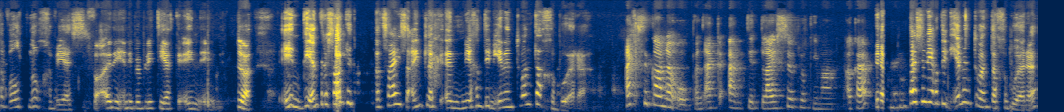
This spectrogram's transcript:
gewild nog gewees vir in die in die biblioteek en en so. En die interessante dat sy is eintlik in 1921 gebore. Ek soek haar nou op want ek ek dit bly so klokkie maar. Okay. Ja. Sy is in 1921 gebore.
